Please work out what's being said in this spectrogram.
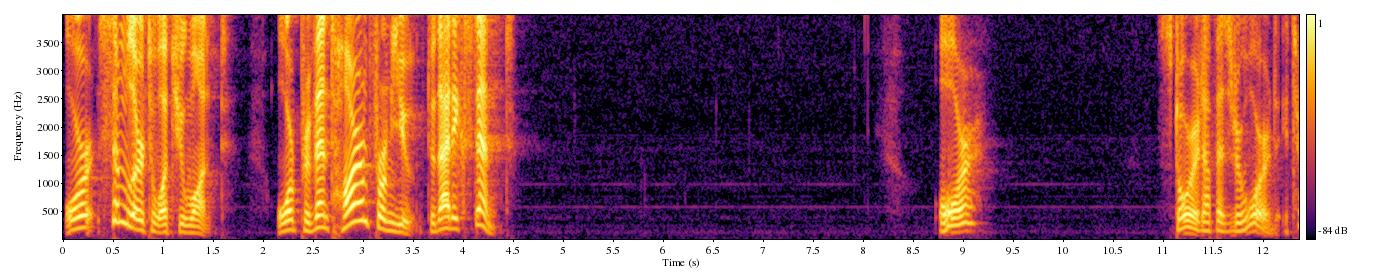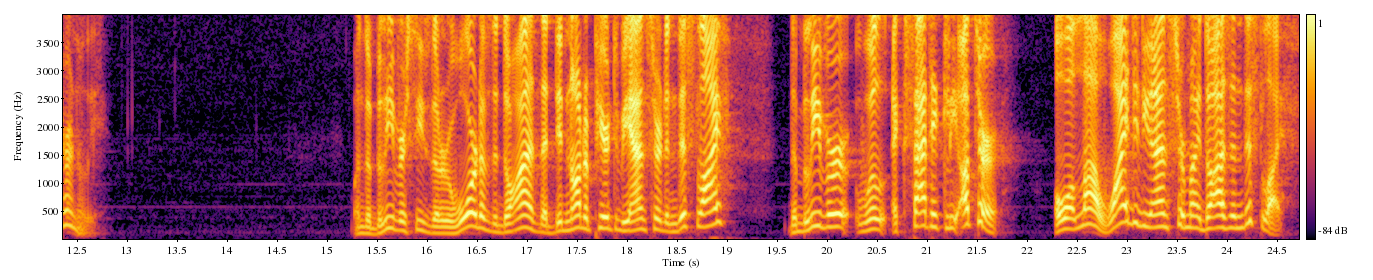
or similar to what you want, or prevent harm from you to that extent. Or store it up as reward eternally. When the believer sees the reward of the du'as that did not appear to be answered in this life, the believer will ecstatically utter, Oh Allah, why did you answer my du'as in this life?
